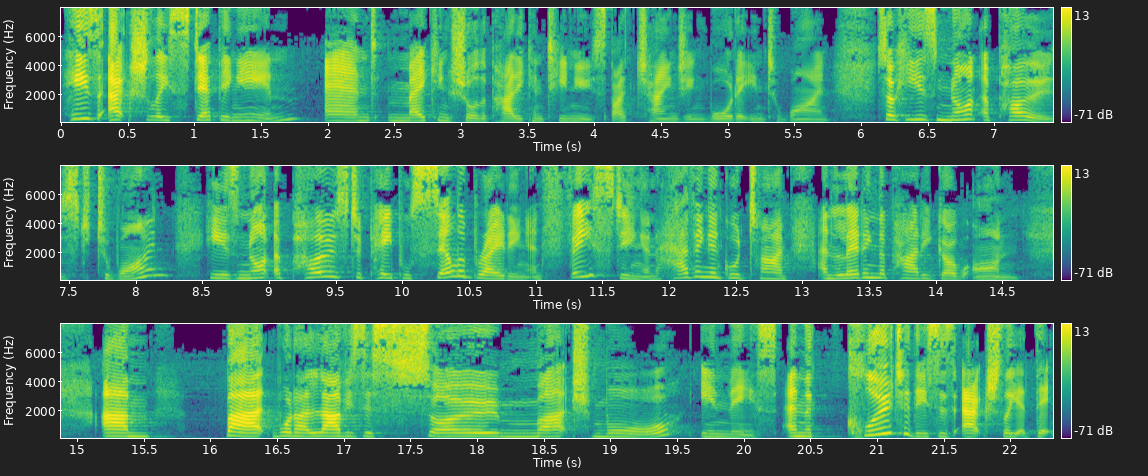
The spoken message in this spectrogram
He's actually stepping in and making sure the party continues by changing water into wine. So he is not opposed to wine. He is not opposed to people celebrating and feasting and having a good time and letting the party go on. Um, but what I love is there's so much more in this. And the clue to this is actually at the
